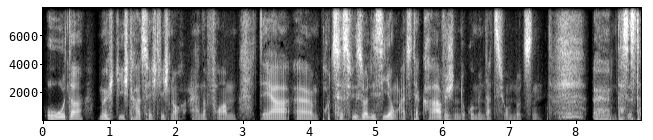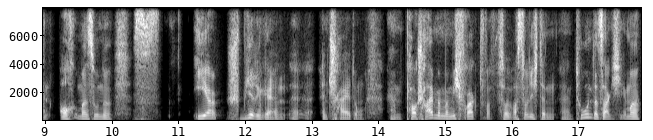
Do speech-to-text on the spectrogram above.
oder möchte ich tatsächlich noch eine Form der äh, Prozessvisualisierung, also der grafischen Dokumentation nutzen? Äh, das ist dann auch immer so eine eher schwierige äh, Entscheidung. Ähm, pauschal, wenn man mich fragt, was soll, was soll ich denn äh, tun, dann sage ich immer,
